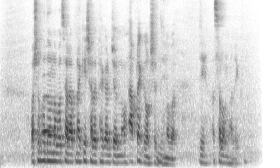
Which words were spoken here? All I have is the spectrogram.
অসংখ্য ধন্যবাদ স্যার আপনাকে সাথে থাকার জন্য। আপনাকে অবশ্যই ধন্যবাদ। জি আসসালামু আলাইকুম।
